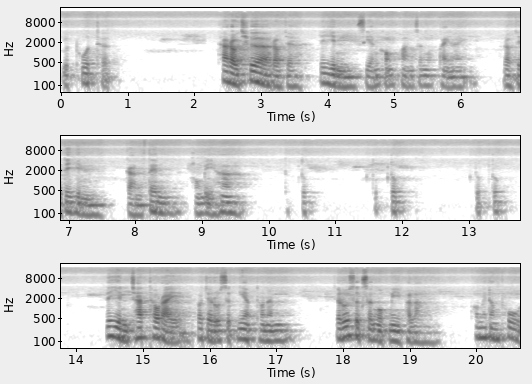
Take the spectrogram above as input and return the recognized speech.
หยุดพูดเถอะ ถ้าเราเชื่อเราจะได้ยินเสียงของความสงบภายใน เราจะได้ยินการเต้นของบีห้าตุบตุบตุบตุบตุบตุบได้ยินชัดเท่าไหร่ก็จะรู้สึกเงียบเท่านั้น จะรู้สึกสงบมีพลัง เพราะไม่ต้องพูด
